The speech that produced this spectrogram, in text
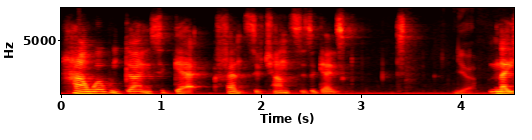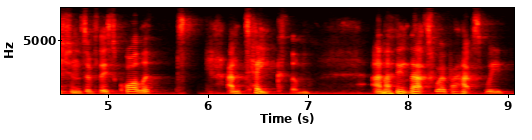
How are we going to get offensive chances against Yeah. nations of this quality and take them? And I think that's where perhaps we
